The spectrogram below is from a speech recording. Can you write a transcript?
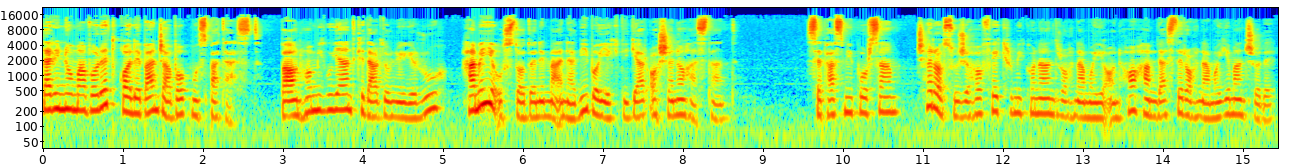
در این نوع موارد غالبا جواب مثبت است و آنها می‌گویند که در دنیای روح همه استادان معنوی با یکدیگر آشنا هستند. سپس می‌پرسم چرا سوژه ها فکر می کنند راهنمای آنها همدست راهنمای من شده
